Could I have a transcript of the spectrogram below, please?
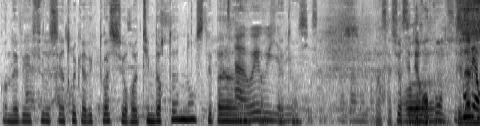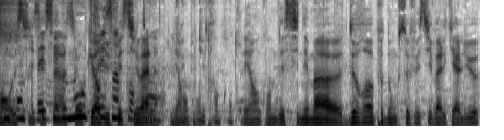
qu'on avait fait aussi un truc avec toi sur Tim Burton, non? C'était pas Ah oui, oui, il y avait aussi ça. c'est des rencontres finalement aussi, c'est ça, c'est au cœur du festival, les rencontres, les rencontres des cinémas d'Europe. Donc ce festival qui a lieu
